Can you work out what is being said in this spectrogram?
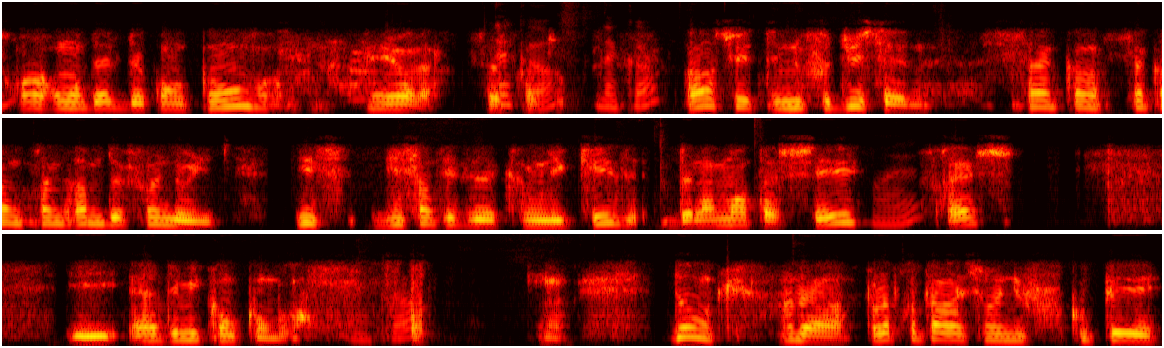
trois rondelles de concombre, et voilà. Ça sera D'accord, tout. d'accord. Ensuite, il nous faut du sel, 50, 55 grammes de fenouil, 10, 10 centilitres de crème liquide, de la menthe hachée, Ouais, fraîche, et un demi-concombre. Donc, alors, pour la préparation, il nous faut couper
